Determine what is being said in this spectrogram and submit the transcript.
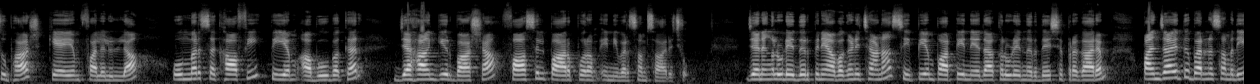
Subhash K M Falalulla Ummer Sakhafi P M Abubakar Jahangir Basha Fazil Parappuram എന്നിവർ സംസാരിച്ചു. ജനങ്ങളുടെ എതിർപ്പിനെ അവഗണിച്ചാണ് സി പി എം പാർട്ടി നേതാക്കളുടെ നിർദ്ദേശപ്രകാരം പഞ്ചായത്ത് ഭരണസമിതി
